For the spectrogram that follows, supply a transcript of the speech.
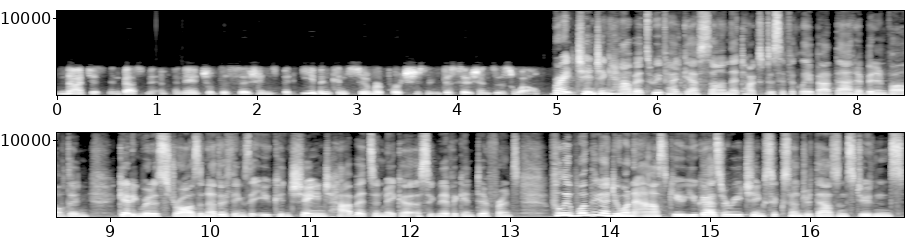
not just investment and financial decisions, but even consumer purchasing decisions as well. Right, changing habits. We've had guests on that talk specifically about that, have been involved in getting rid of straws and other things that you can change habits and make a, a significant difference. Philippe, one thing I do want to ask you you guys are reaching 600,000 students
